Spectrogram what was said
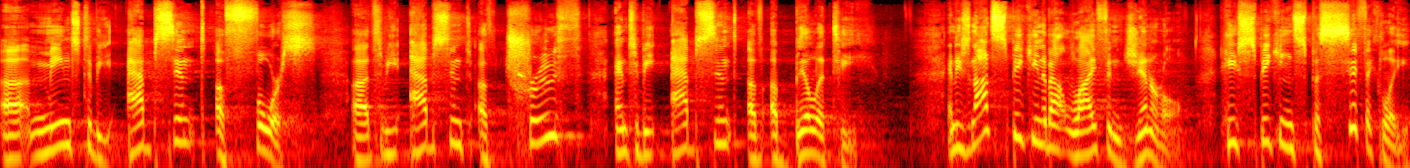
uh, means to be absent of force, uh, to be absent of truth and to be absent of ability. And he's not speaking about life in general. He's speaking specifically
